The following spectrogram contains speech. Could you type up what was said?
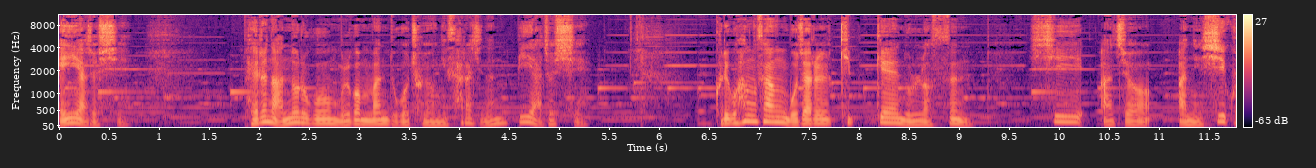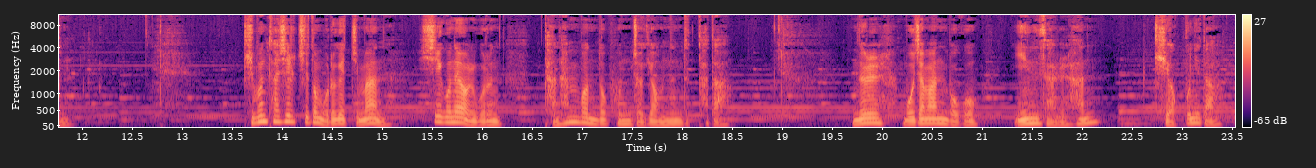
A 아저씨. 벨은 안 누르고 물건만 두고 조용히 사라지는 B 아저씨. 그리고 항상 모자를 깊게 눌러 쓴 C 아저 아니 C군. 기분 탓일지도 모르겠지만 C군의 얼굴은 단 한 번도 본 적이 없는 듯하다. 늘 모자만 보고 인사를 한 기억뿐이다.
